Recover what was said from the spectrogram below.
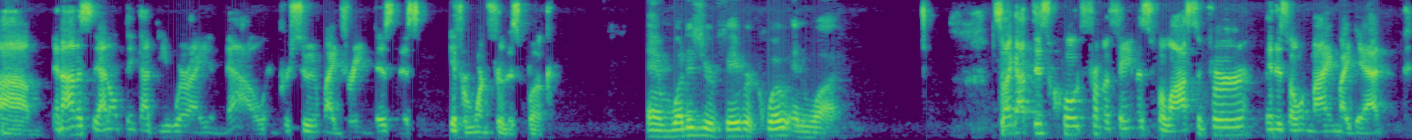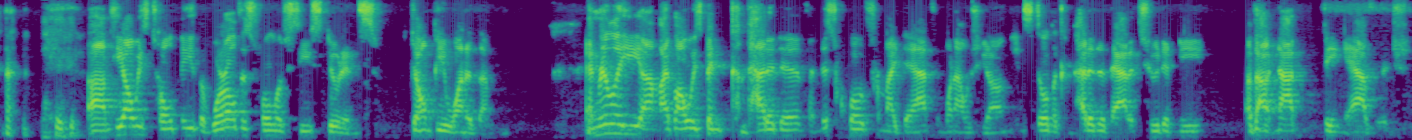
Um, and honestly, I don't think I'd be where I am now in pursuing my dream business if it weren't for this book. And what is your favorite quote and why? So I got this quote from a famous philosopher in his own mind, my dad. um, he always told me the world is full of C students. Don't be one of them. And really, um, I've always been competitive. And this quote from my dad from when I was young instilled a competitive attitude in me about not being average.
